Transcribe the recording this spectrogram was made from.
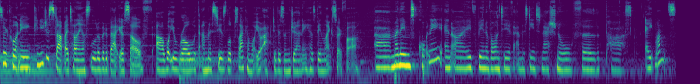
So, Courtney, can you just start by telling us a little bit about yourself, uh, what your role with Amnesty has looked like, and what your activism journey has been like so far? Uh, my name's Courtney, and I've been a volunteer for Amnesty International for the past eight months.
